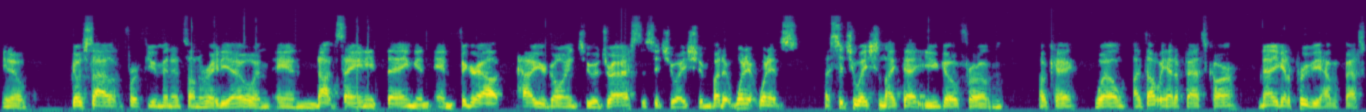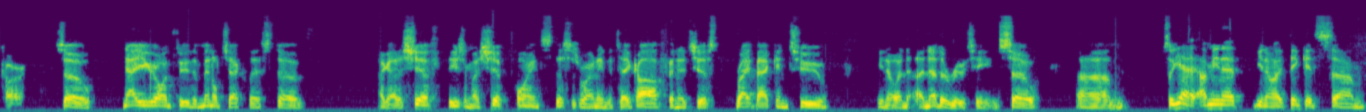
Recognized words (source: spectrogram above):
you know, go silent for a few minutes on the radio and, and not say anything and, and figure out how you're going to address the situation. But it, when it when it's a situation like that, you go from okay, well, I thought we had a fast car. Now you got to prove you have a fast car. So now you're going through the mental checklist of I got a shift. These are my shift points. This is where I need to take off, and it's just right back into you know an, another routine. So um, so yeah, I mean that you know I think it's um,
